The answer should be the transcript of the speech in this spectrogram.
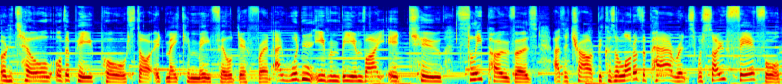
until other people started making me feel different. I wouldn't even be invited to sleepovers as a child because a lot of the parents were so fearful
